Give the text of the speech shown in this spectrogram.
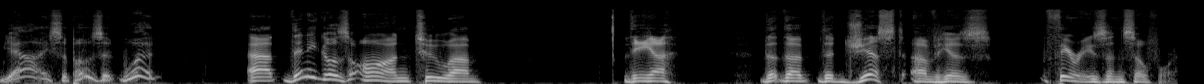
yeah, I suppose it would. Uh, then he goes on to um, the, uh, the the the gist of his theories and so forth.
